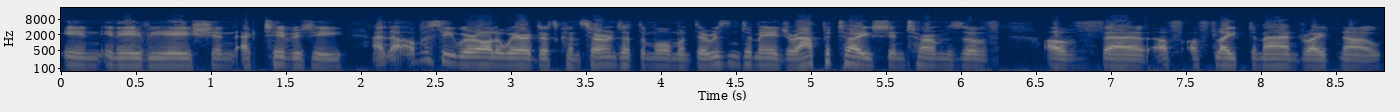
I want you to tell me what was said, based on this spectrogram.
in, in aviation activity, and obviously we're all aware there's concerns at the moment. There isn't a major appetite in terms of of, uh, of, of flight demand right now,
